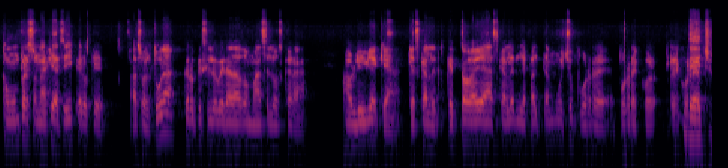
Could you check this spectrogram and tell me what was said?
como un personaje así, creo que a su altura, creo que sí le hubiera dado más el Oscar a, Olivia que a, que Scarlett, que todavía a Scarlett le falta mucho por, por recorrer. De hecho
